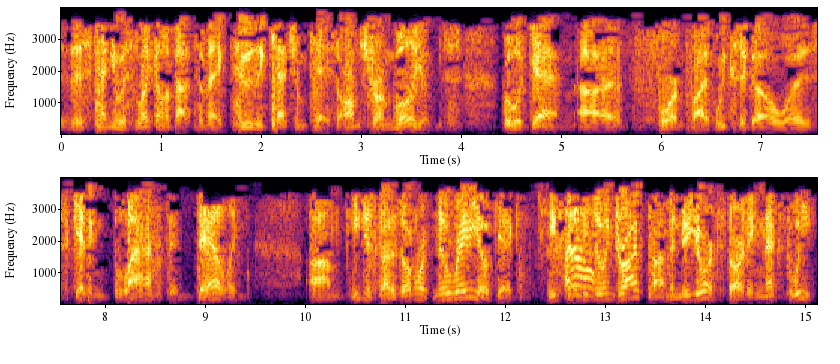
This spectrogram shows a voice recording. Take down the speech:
this tenuous link I'm about to make to the Ketchum case. Armstrong Williams, who again uh, four and five weeks ago was getting blasted daily. Um, he just got his own r- new radio gig. He's going to be doing drive time in New York starting next week.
